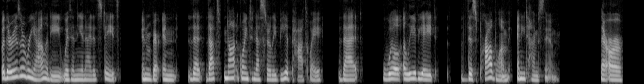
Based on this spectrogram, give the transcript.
But there is a reality within the United States in, in that that's not going to necessarily be a pathway that will alleviate this problem anytime soon. There are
